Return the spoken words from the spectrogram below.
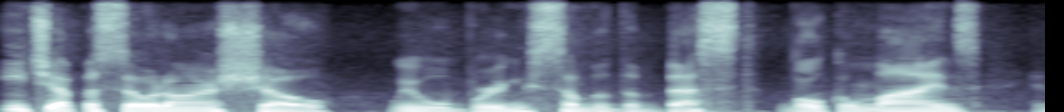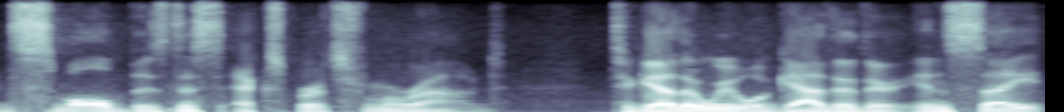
Each episode on our show, we will bring some of the best local minds and small business experts from around. Together, we will gather their insight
